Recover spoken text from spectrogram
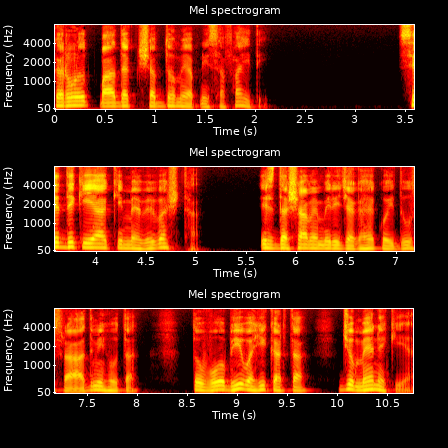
करुणोत्पादक शब्दों में अपनी सफ़ाई दी। सिद्ध किया कि मैं विवश था। इस दशा में मेरी जगह कोई दूसरा आदमी होता तो वो भी वही करता जो मैंने किया।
